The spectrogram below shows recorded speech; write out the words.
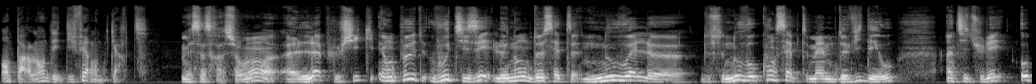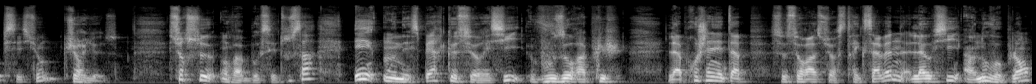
en parlant des différentes cartes. Mais ça sera sûrement euh, la plus chic et on peut vous teaser le nom de cette nouvelle, euh, de ce nouveau concept même de vidéo intitulé Obsession curieuse. Sur ce, on va bosser tout ça et on espère que ce récit vous aura plu. La prochaine étape, ce sera sur Strixhaven, là aussi un nouveau plan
